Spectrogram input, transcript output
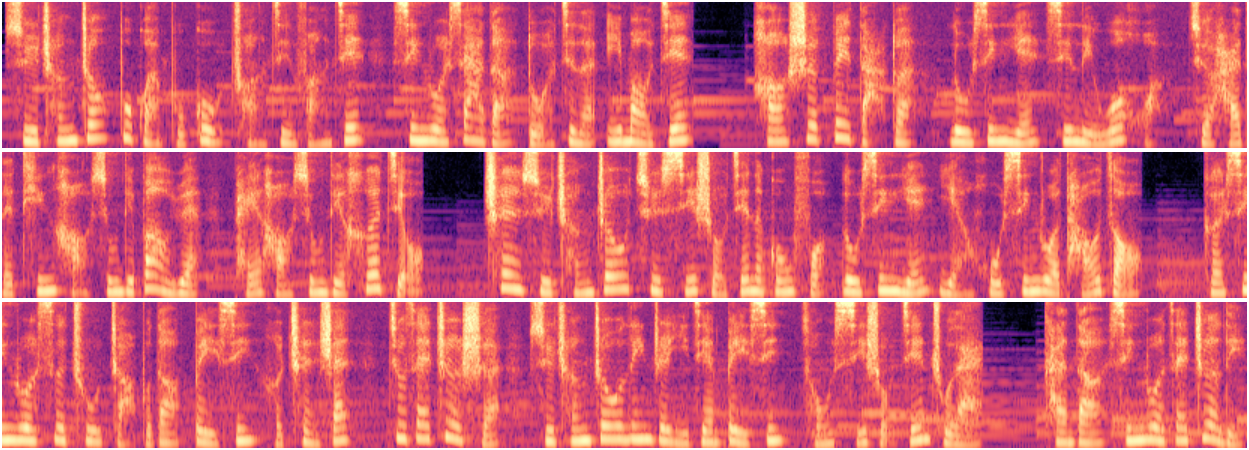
许承洲不管不顾闯进房间，心若吓得躲进了衣帽间。好事被打断，陆星言心里窝火，却还得听好兄弟抱怨，陪好兄弟喝酒。趁许承洲去洗手间的功夫，陆星言掩护心若逃走。可心若四处找不到背心和衬衫。就在这时，许承洲拎着一件背心从洗手间出来，看到心若在这里，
